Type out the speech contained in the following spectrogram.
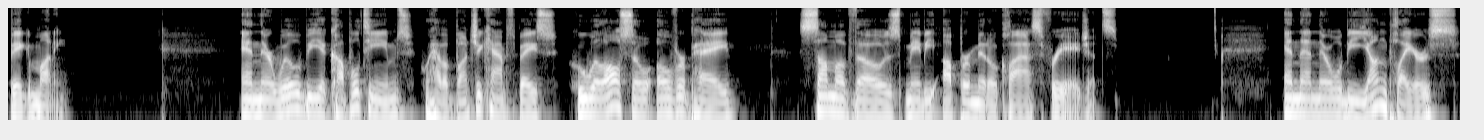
big money. And there will be a couple teams who have a bunch of cap space who will also overpay some of those maybe upper middle class free agents. And then there will be young players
